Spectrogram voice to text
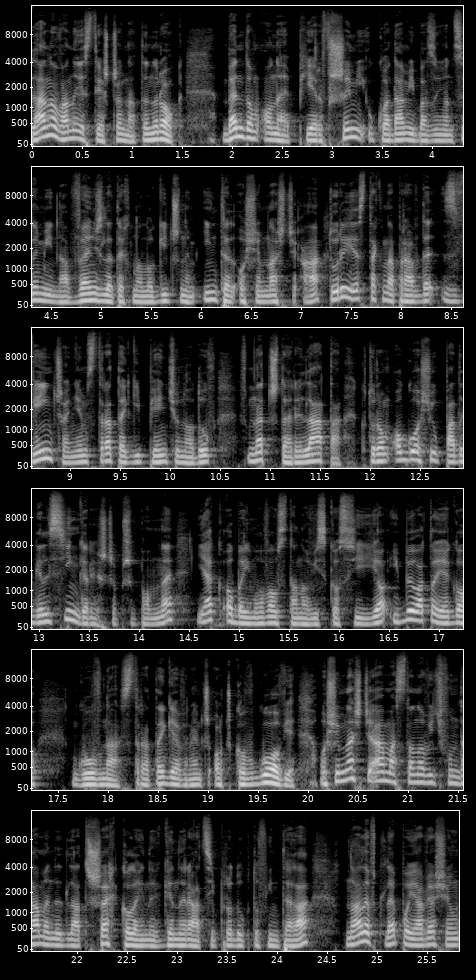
planowany jest jeszcze na ten rok. Będą one pierwszymi układami bazującymi na węźle technologicznym Intel 18A, który jest tak naprawdę zwieńczeniem strategii 5 nodów na 4 lata, którą ogłosił Pat Gelsinger, jeszcze przypomnę, jak obejmował stanowisko CEO i była to jego główna strategia, wręcz oczko w głowie. 18A ma stanowić fundament dla trzech kolejnych generacji produktów Intela, no ale w tle pojawia się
